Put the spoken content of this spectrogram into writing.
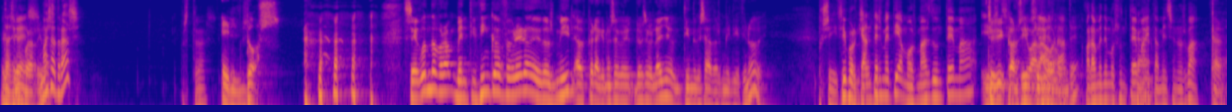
El. ¿Más atrás? Ostras. El 2. Segundo programa, 25 de febrero de 2000. ah, espera, que no se, ve, no se ve el año. Entiendo que sea 2019. Pues sí, Sí, porque sí. antes metíamos más de un tema y Sí, sí, se claro, nos sí, iba sí, la hora. evidentemente. Ahora metemos un tema Claro. y también se nos va. Claro.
